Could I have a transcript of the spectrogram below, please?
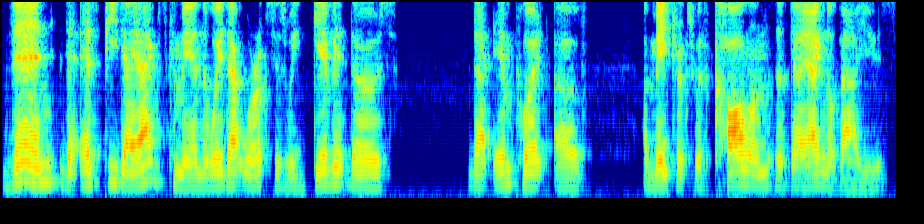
Then the spdiags command, the way that works is we give it those that input of a matrix with columns of diagonal values.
